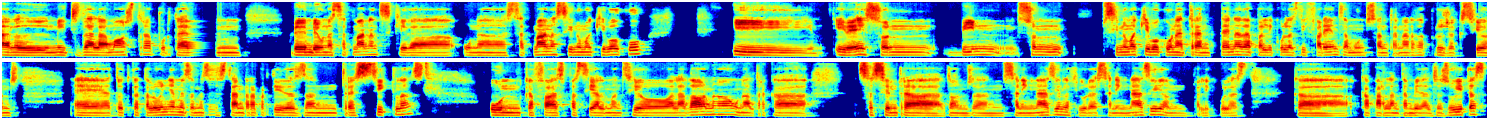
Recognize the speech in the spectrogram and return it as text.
al mig de la mostra, portem ben bé una setmana, ens queda una setmana, si no m'equivoco, i, i bé, són 20, són, si no m'equivoco, una trentena de pel·lícules diferents amb un centenar de projeccions eh, a tot Catalunya. A més a més, estan repartides en tres cicles, un que fa especial menció a la dona, un altre que se centra doncs, en Sant Ignasi, en la figura de Sant Ignasi, en pel·lícules que, que parlen també dels jesuïtes,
